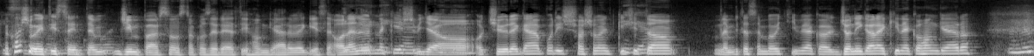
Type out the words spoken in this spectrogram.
Meg hasonlít is szerintem Jim Parsonsnak az eredeti hangjára egészen. Alenőrnek is, ugye igen. a, a Csőre Gábor is hasonlít kicsit igen. a, nem jut eszembe, hogy hívják, a Johnny Galecki-nek a hangjára. Uh-huh.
